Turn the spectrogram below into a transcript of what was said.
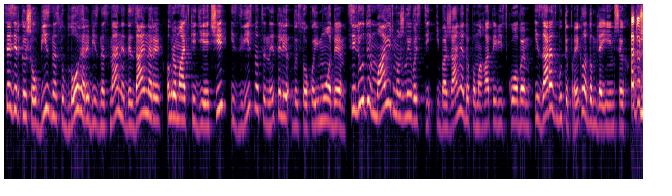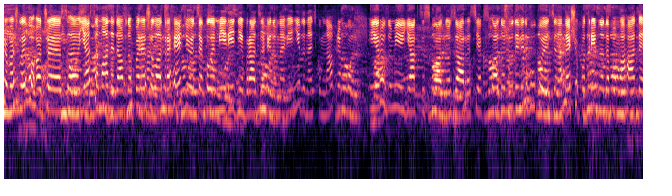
Це зірки шоу-бізнесу, блогери, бізнесмени, дизайнери, громадські діячі і, звісно, цінителі високої моди. Ці люди мають можливості і бажання допомагати військовим. І зараз бути прикладом для інших. Це дуже важливо, адже я сама недавно пережила трагедію. Це коли мій рідний брат загинув на війні в Донецькому напрямку. І я розумію, як це складно зараз, як складно люди відгукуються на те, що потрібно допомагати,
